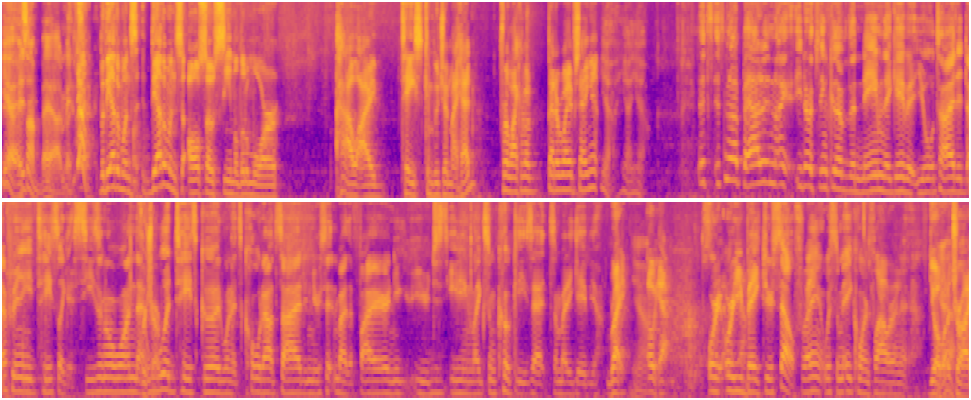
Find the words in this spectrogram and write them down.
yeah, it's not bad, but no, but the other ones, the other ones also seem a little more how I taste kombucha in my head, for lack of a better way of saying it. yeah, yeah, yeah. It's it's not bad, and I you know thinking of the name they gave it Yuletide, it definitely tastes like a seasonal one that sure. would taste good when it's cold outside and you're sitting by the fire and you you're just eating like some cookies that somebody gave you, Right. Yeah. Oh yeah. or or you baked yourself, right, with some acorn flour in it. You want to try?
